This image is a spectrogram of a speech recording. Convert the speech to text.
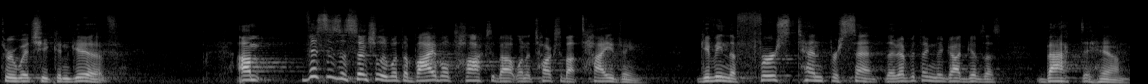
through which He can give. Um, this is essentially what the Bible talks about when it talks about tithing, giving the first 10% that everything that God gives us back to Him.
